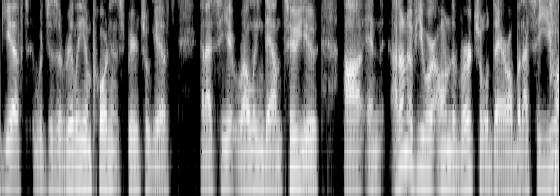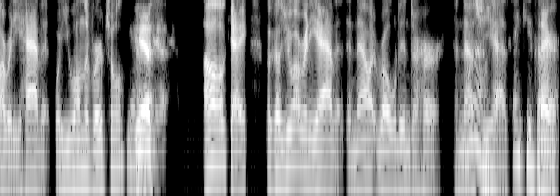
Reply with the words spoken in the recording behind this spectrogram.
gift, which is a really important spiritual gift. And I see it rolling down to you. Uh, and I don't know if you were on the virtual, Daryl, but I see you already have it. Were you on the virtual? Yes. Oh, okay. Because you already have it. And now it rolled into her. And now she Oh, has. Thank you, God. There.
